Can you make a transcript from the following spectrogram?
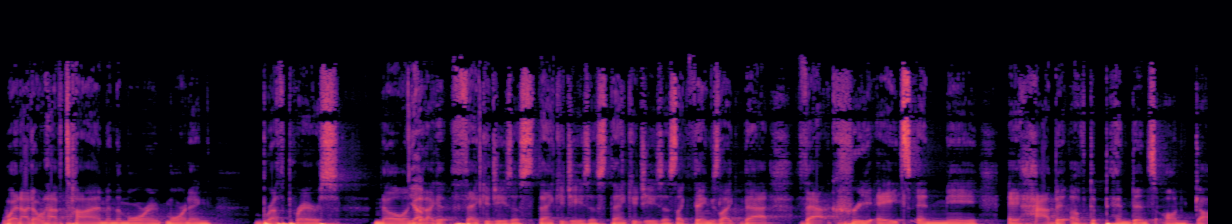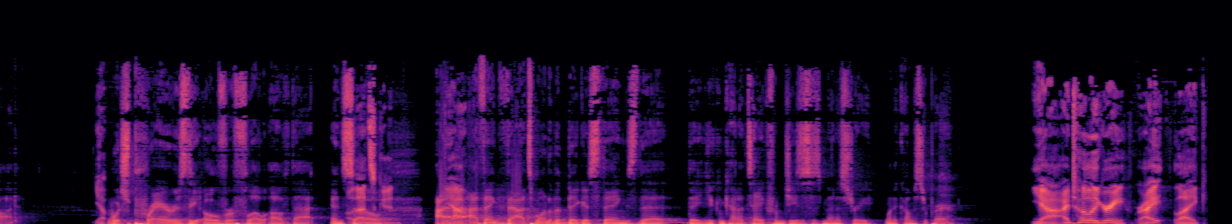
When I don't have time in the mor- morning, breath prayers, knowing Yep. that I get, thank you, Jesus. Thank you, Jesus. Thank you, Jesus. Like things like that, that creates in me a habit of dependence on God. Yep. Which prayer is the overflow of that. And oh, so Oh, good. I, Yeah. I, I think that's one of the biggest things that, that you can kind of take from Jesus' ministry when it comes to prayer. Yeah, I totally agree. Right, like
